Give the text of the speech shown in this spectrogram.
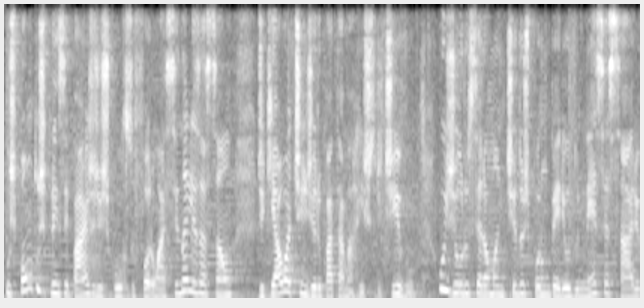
Os pontos principais do discurso foram a sinalização de que, ao atingir o patamar restritivo, os juros serão mantidos por um período necessário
